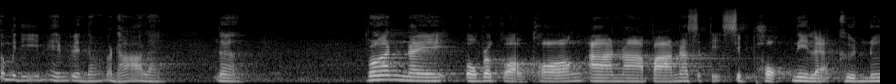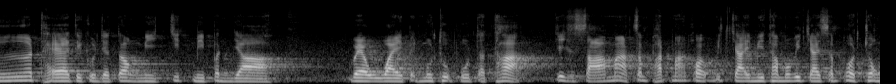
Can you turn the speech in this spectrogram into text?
ก็ไม่ดีไม่เป็นปัญหาอะไรนะเพราะฉะนั้นในองค์ประกอบของอาณาปานสติ 16 นี่แหละ คือเนื้อแท้ที่คุณจะต้องมีจิตมีปัญญา แววไวเป็นมุทุภูตธาตุที่จะสามารถสัมผัสมากก็วิจัยมีธรรมวิจัยสัมโพธชง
